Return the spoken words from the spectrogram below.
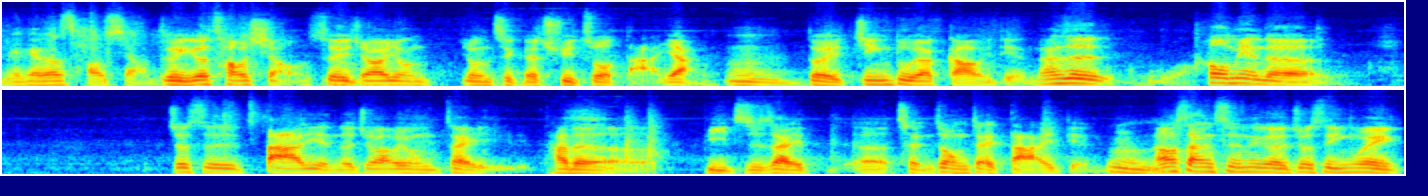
每个都超小，对，一个超小，所以就要用、嗯、用这个去做打样，嗯，对，精度要高一点，但是后面的，就是大一点的就要用在它的比值再呃承重再大一点，嗯，然后上次那个就是因为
